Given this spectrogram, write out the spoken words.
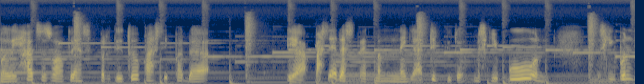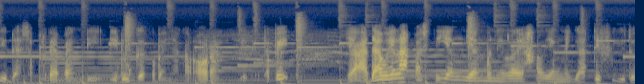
melihat sesuatu yang seperti itu pasti pada ya pasti ada statement negatif gitu. Meskipun meskipun tidak seperti apa yang diduga kebanyakan orang gitu. Tapi ya ada lah pasti yang yang menilai hal yang negatif gitu.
